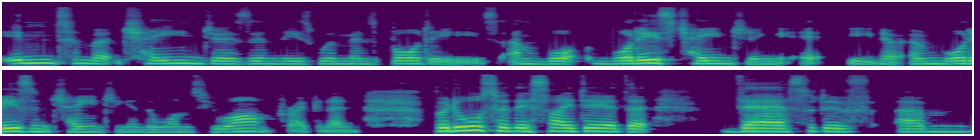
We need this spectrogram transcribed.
intimate changes in these women's bodies and what what is changing you know and what isn't changing in the ones who aren't pregnant but also this idea that they're sort of um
